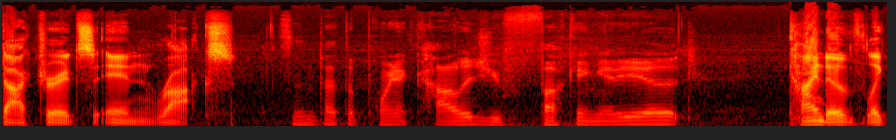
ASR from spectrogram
doctorates in rocks. Isn't that the point of college, you fucking idiot? Kind of like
